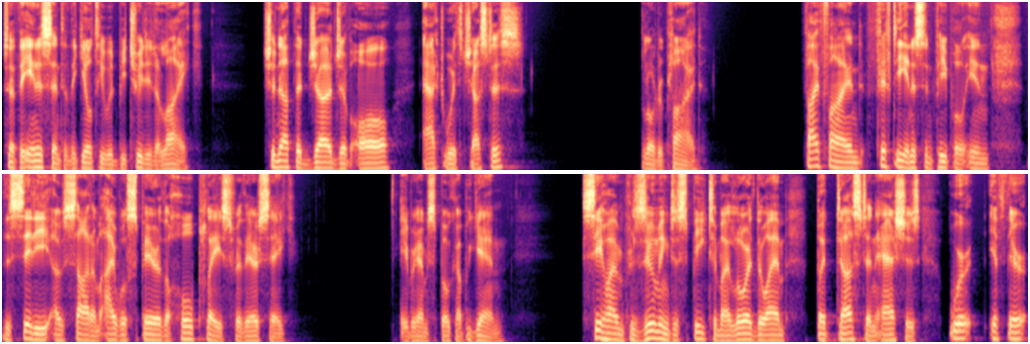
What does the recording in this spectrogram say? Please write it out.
so that the innocent and the guilty would be treated alike. Should not the judge of all act with justice? The Lord replied, If I find fifty innocent people in the city of Sodom, I will spare the whole place for their sake. Abraham spoke up again. See how I am presuming to speak to my Lord, though I am but dust and ashes. Were if there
